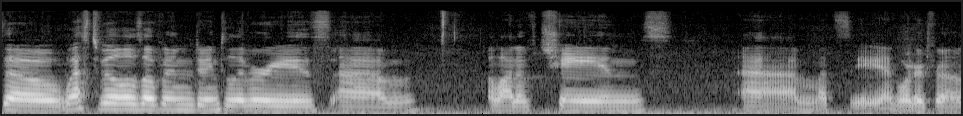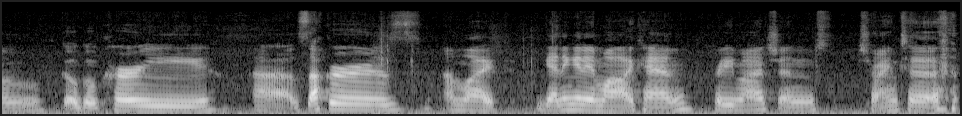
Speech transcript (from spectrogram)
So Westville is open doing deliveries. Um, a lot of chains. Um, let's see. I've ordered from Go Go Curry, uh, Zuckers. I'm like getting it in while I can, pretty much, and trying to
